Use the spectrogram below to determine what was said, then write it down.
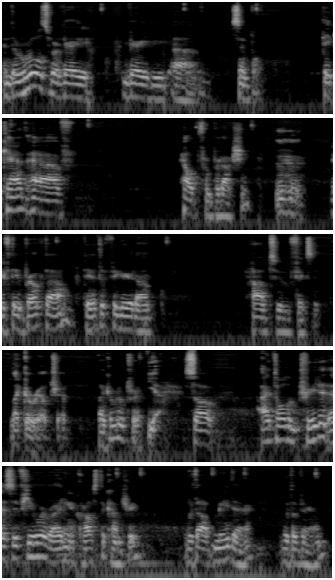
And the rules were very, very um, simple. They can't have help from production. hmm If they broke down, they had to figure it out how to fix it, Like a real trip. like a real trip. Yeah. So I told them treat it as if you were riding across the country without me there with a van.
